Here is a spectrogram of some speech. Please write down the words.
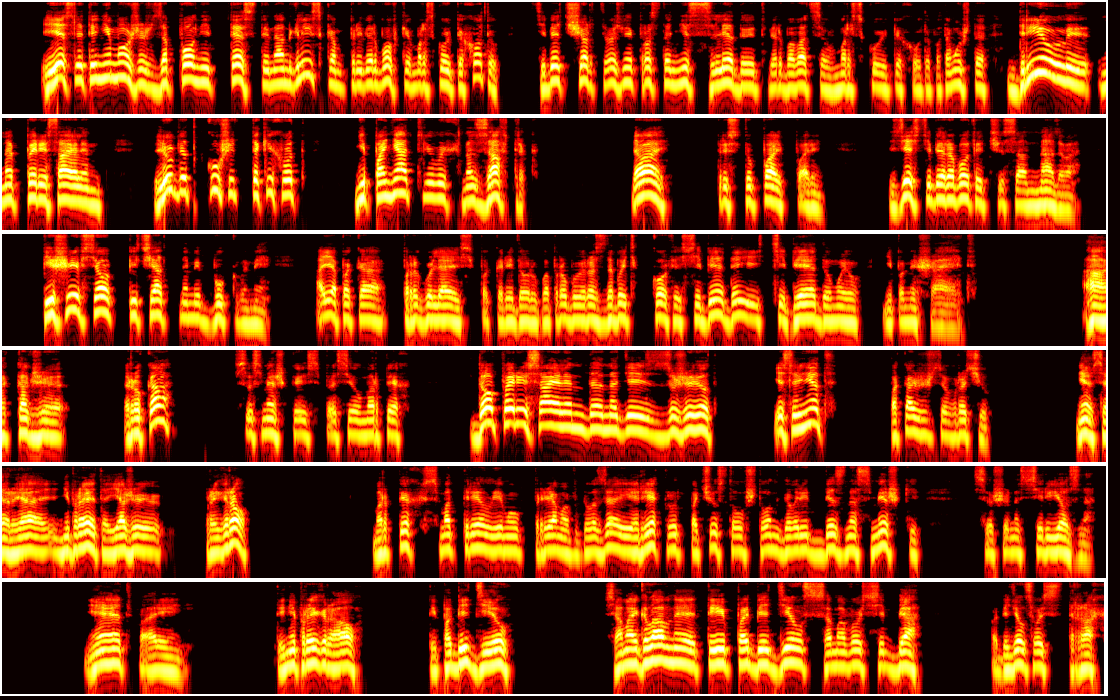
Если ты не можешь заполнить тесты на английском при вербовке в морскую пехоту, тебе, черт возьми, просто не следует вербоваться в морскую пехоту, потому что дриллы на Перрис-Айленд любят кушать таких вот непонятливых на завтрак. Давай, приступай, парень. Здесь тебе работать часа на два. Пиши все печатными буквами, а я пока прогуляюсь по коридору, попробую раздобыть кофе себе, да и тебе, думаю, не помешает. А как же рука? С усмешкой спросил морпех. До Пэрис-Айленда, надеюсь, заживет. Если нет, покажешься врачу. Нет, сэр, я не про это, я же проиграл. Морпех смотрел ему прямо в глаза, и рекрут почувствовал, что он говорит без насмешки, совершенно серьезно. Нет, парень, ты не проиграл, ты победил. Самое главное, ты победил самого себя победил свой страх.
